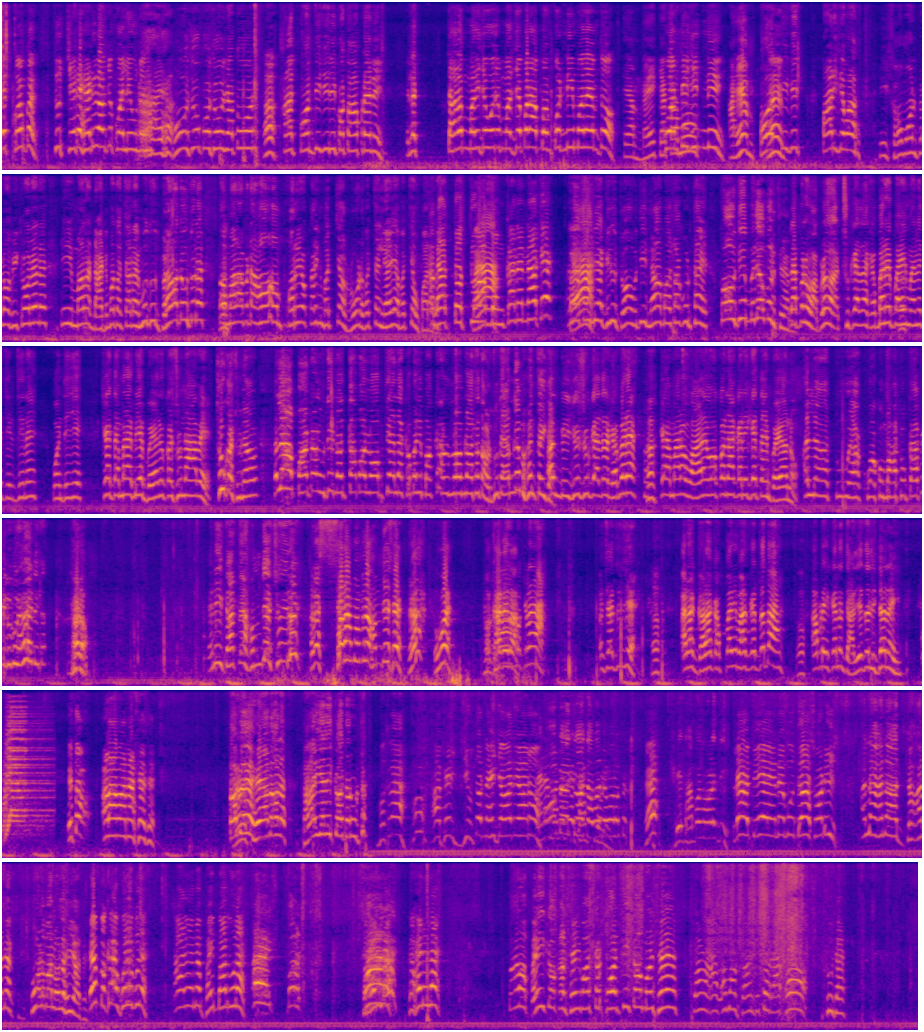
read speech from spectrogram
એક કોમ કર તું ચેડે હેડી આવજો કોઈ લેવું નહીં. હું શું કહું છું શેતુર આજ આજ કોંતીજીની કહો તો આપણે નહીં. એટલે તારે મરી જવું છે મરજે પણ આ બંકો નહીં મરે એમ તો. એમ નહીં કે કોણથી જીત નહીં આ એમ કોંતીજી પાડી દેવાના. ઈ સોમોન પેલો વિકરો ને ને ઈ મારા દાઢમાં તો ચાલે. હું દૂધ ભરાવા દઉં છું ને તો હા. મારા બેટા આમ ફરીઓ કરીને વચ્ચે રોડ વચ્ચે ન્યાય વચ્ચે ઊભા રહે. તો તું આ બંકાને ના કે મેં કીધું જો સુધી ના માથાકૂટ થાય તો સુધી બરાબર છે. એટલે પણ વાપરો શું કહેતા ખબર હે ભાઈ મને ચીરથી ને કોણતીજી કે તમારા બે ભાઈઓનું કશું ના આવે? શું કશું ના આવે? એટલે આ પાટણ સુધી લંકામાં લોભ છે એટલે ખબર બકાનું નામ ના થતા અડધું તો એમને મહન થઈ જાય. બીજું શું કહેતા ખબર હે? કે અમારો વાળે વોકો ના કરી કે તમે ભયાનો. એટલે તું આખું આખું માથું કાપી લીધું હે હેડો. એની જાતે સમજે છું રે અરે સરામ મમરા સમજે છે. હે? ઓય વખાડેલા પકડા. અચ્છા તું અરે ગળા કાપવાની વાત કરતા હતા. આપણે એકાને ધારીએ તો લીધા નહીં. એ તો અળાવા નાખે છે. તમે હેડો ને. ધારિયાની કો જરૂર છે? બકરા આ ફેર જીવ તો નહીં જવા દેવાનો. અમે મને જવા દેવાનો છે? હે? બે થાપો છોડી લે બે એને હું દસ અલે અલ્યા અને ફોડ માલો લઈ આવે એ બકરા ઊભો રે ઊભો રે આ રે એને ભાઈ બાર બોલા એ કહેડી લે તારા ભાઈ ચોકલ છે એ વાત કર કોણથી તો મળશે? પણ આમાં શાંતિ તો રાખો. શું થાય?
